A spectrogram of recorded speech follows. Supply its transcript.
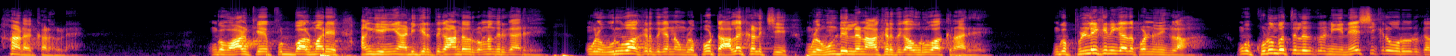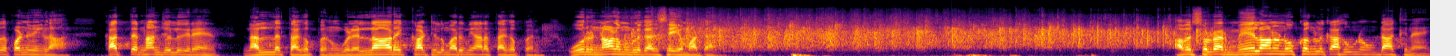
அட கடவுளை. உங்கள் வாழ்க்கையை ஃபுட்பால் மாதிரி அங்கேயும் இங்கேயும் அடிக்கிறதுக்கு ஆண்டவர் கொண்டு வந்திருக்காரு. உங்களை உருவாக்குறதுக்கு என்ன உங்களை போட்டு அலக்கழிச்சு உங்களை உண்டு இல்லைன்னு ஆக்குறதுக்காக உருவாக்குனாரு. உங்கள் பிள்ளைக்கு நீங்கள் அதை பண்ணுவீங்களா? உங்கள் குடும்பத்தில் இருக்கிற நீங்கள் நேசிக்கிற ஒருவருக்கு அதை பண்ணுவீங்களா? கத்தர் நான் சொல்லுகிறேன். நல்ல தகப்பன் உங்கள் எல்லாரை காட்டிலும் அருமையான தகப்பன். ஒரு நாளும் உங்களுக்கு அதை செய்ய மாட்டார். அவர் சொல்றார் மேலான நோக்கங்களுக்காக உன்னை உண்டாக்கினேன்.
